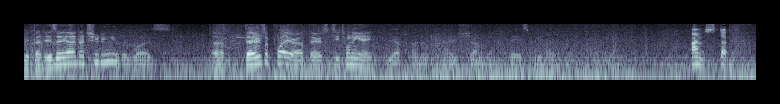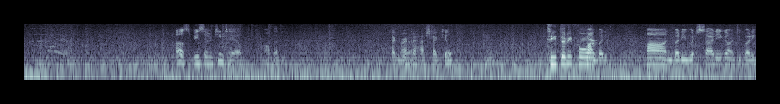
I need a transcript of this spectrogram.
Wait, that is AI that's shooting So you? there was. Uh, there's a player out there. It's a T28. Yep, I know. I already shot him in the face pretty hard. I'm stuck. Oh, it's a B-17 tail. Well then. Hashtag America, Yeah. hashtag kill. T34. Come on, buddy. Come on, buddy. Which side are you going to, buddy?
